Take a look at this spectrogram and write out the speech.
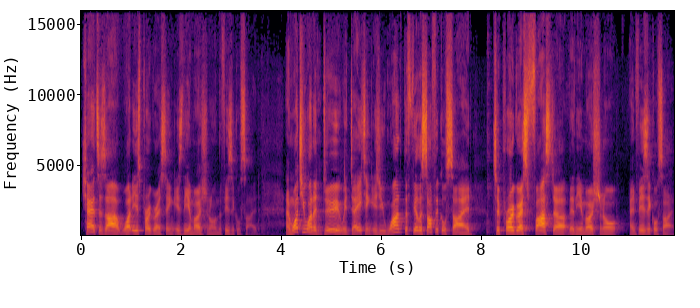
chances are what is progressing is the emotional and the physical side. And what you want to do with dating is you want the philosophical side to progress faster than the emotional and physical side.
